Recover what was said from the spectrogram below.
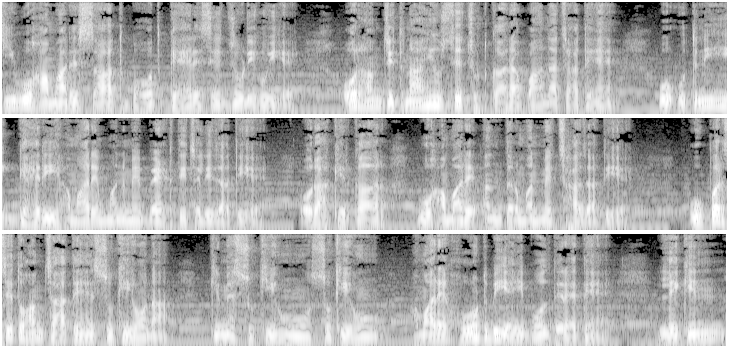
कि वो हमारे साथ बहुत गहरे से जुड़ी हुई है। और हम जितना ही उससे छुटकारा पाना चाहते हैं, वो उतनी ही गहरी हमारे मन में बैठती चली जाती है और आखिरकार वो हमारे अंतर मन में छा जाती है। ऊपर से तो हम चाहते हैं सुखी होना कि मैं सुखी हूँ सुखी हूँ। हमारे होठ भी यही बोलते रहते हैं। लेकिन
